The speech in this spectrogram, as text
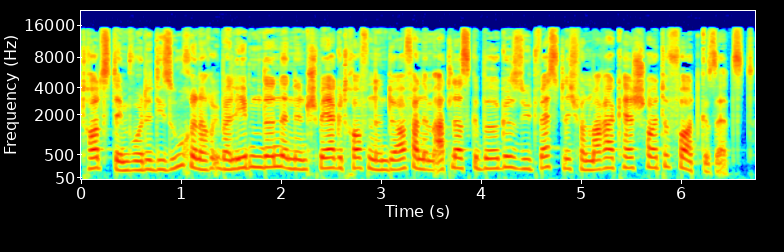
Trotzdem wurde die Suche nach Überlebenden in den schwer getroffenen Dörfern im Atlasgebirge südwestlich von Marrakesch heute fortgesetzt.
